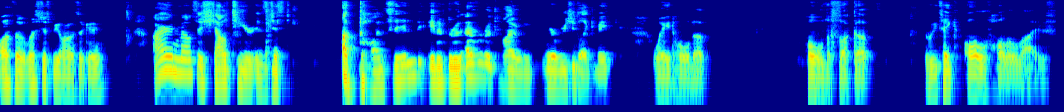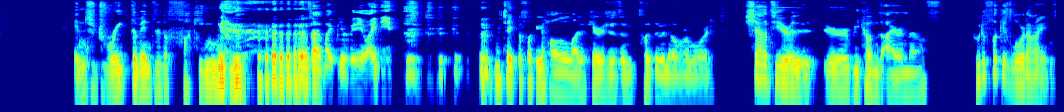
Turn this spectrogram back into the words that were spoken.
Also, let's just be honest, okay? Ironmouse's shout is just a godsend, and if there's ever a time where we should, like, make. Wait, hold up. Hold the fuck up. We take all of Hololive and drape them into the fucking that might be a video idea. we take the fucking Hololive characters and put them in Overlord. Shalltear, your becomes Ironmouse. Who the fuck is Lord Ainz?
